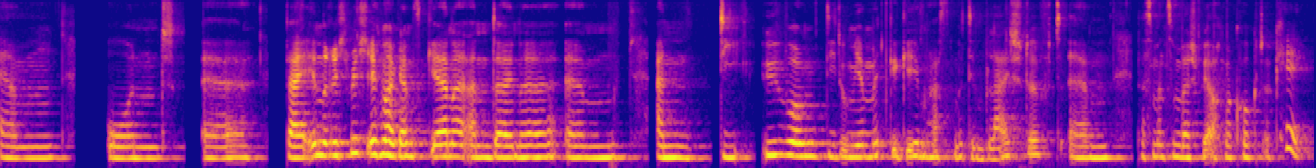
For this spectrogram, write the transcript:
Ähm, und äh, da erinnere ich mich immer ganz gerne an deine, ähm, an die Übung, die du mir mitgegeben hast mit dem Bleistift, ähm, dass man zum Beispiel auch mal guckt, okay,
